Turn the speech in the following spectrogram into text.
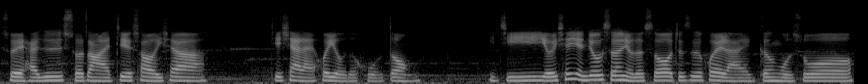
所以还是所长来介绍一下接下来会有的活动。以及有一些研究生，有的时候就是会来跟我说：“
